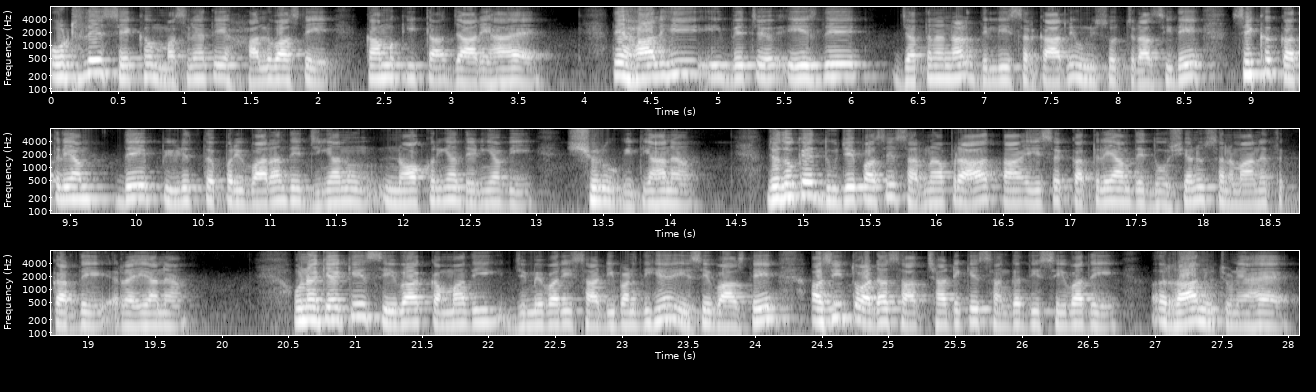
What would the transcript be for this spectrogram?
ਉੱਠਦੇ ਸਿੱਖ ਮਸਲਿਆਂ ਤੇ ਹੱਲ ਵਾਸਤੇ ਕੰਮ ਕੀਤਾ ਜਾ ਰਿਹਾ ਹੈ। ਤੇ ਹਾਲ ਹੀ ਵਿੱਚ ਇਸ ਦੇ ਯਤਨਾਂ ਨਾਲ ਦਿੱਲੀ ਸਰਕਾਰ ਨੇ 1984 ਦੇ ਸਿੱਖ ਕਤਲੇਆਮ ਦੇ ਪੀੜਤ ਪਰਿਵਾਰਾਂ ਦੇ ਜੀਆਂ ਨੂੰ ਨੌਕਰੀਆਂ ਦੇਣੀਆਂ ਵੀ ਸ਼ੁਰੂ ਕੀਤੀਆਂ ਹਨ। ਜਦੋਂ ਕਿ ਦੂਜੇ ਪਾਸੇ ਸਰਨਾ ਭਰਾ ਤਾਂ ਇਸ ਕਤਲੇਆਮ ਦੇ ਦੋਸ਼ੀਆਂ ਨੂੰ ਸਨਮਾਨਿਤ ਕਰਦੇ ਰਹੇ ਹਨ। ਉਹਨਾਂ ਕਿਹਾ ਕਿ ਸੇਵਾ ਕੰਮਾਂ ਦੀ ਜ਼ਿੰਮੇਵਾਰੀ ਸਾਡੀ ਬਣਦੀ ਹੈ, ਇਸੇ ਵਾਸਤੇ ਅਸੀਂ ਤੁਹਾਡਾ ਸਾਥ ਛੱਡ ਕੇ ਸੰਗਤ ਦੀ ਸੇਵਾ ਦੇ ਰਾਹ ਨੂੰ ਚੁਣਿਆ ਹੈ।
